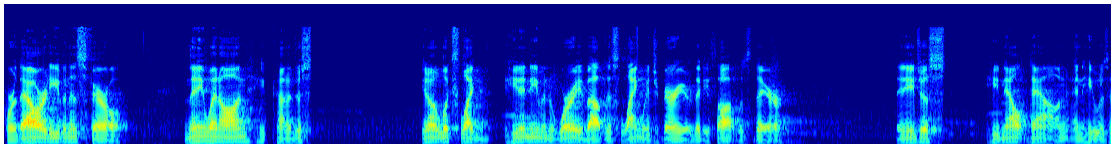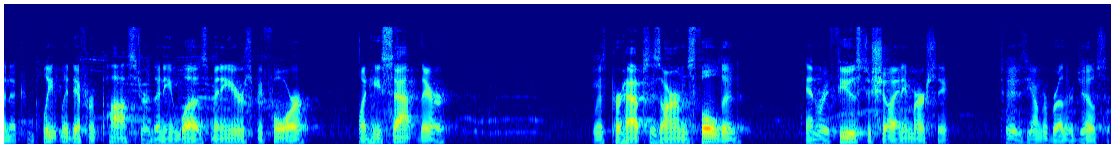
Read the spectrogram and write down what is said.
For thou art even as Pharaoh. And then he went on, he kind of just, you know, it looks like he didn't even worry about this language barrier that he thought was there. Then he just, he knelt down and he was in a completely different posture than he was many years before when he sat there with perhaps his arms folded and refused to show any mercy to his younger brother Joseph.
